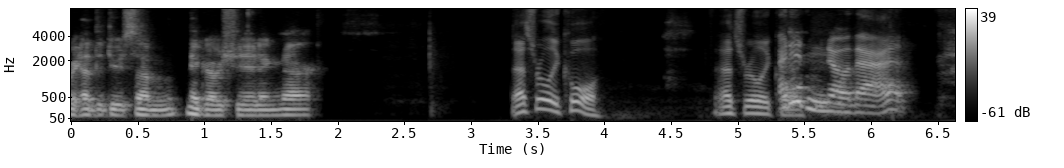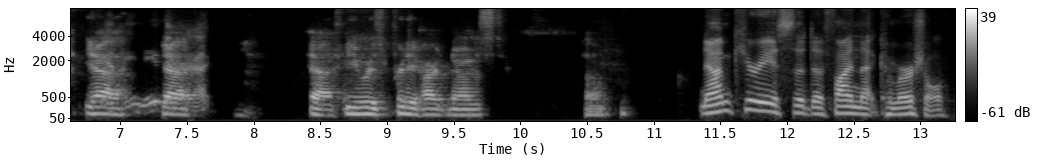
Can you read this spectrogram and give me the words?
we had to do some negotiating there. That's really cool. That's really cool. I didn't know that. yeah me yeah. Yeah he was pretty hard-nosed So. now i'm curious to define that commercial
